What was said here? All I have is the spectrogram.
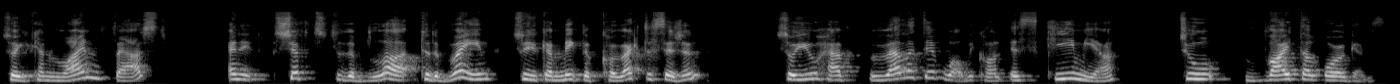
so you can run fast and it shifts to the blood to the brain so you can make the correct decision so you have relative what we call ischemia to vital organs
